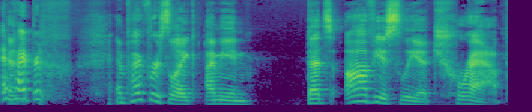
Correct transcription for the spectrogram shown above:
And, And- Piper And Piper's like, I mean, that's obviously a trap.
